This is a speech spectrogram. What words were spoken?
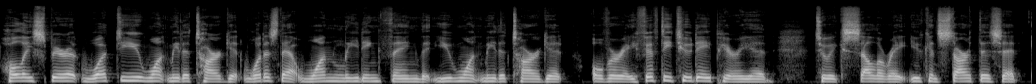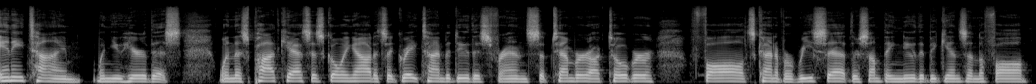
Holy Spirit, what do you want me to target? What is that one leading thing that you want me to target over a 52 day period to accelerate. You can start this at any time when you hear this. When this podcast is going out, it's a great time to do this, friends. September, October, fall, it's kind of a reset. There's something new that begins in the fall.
